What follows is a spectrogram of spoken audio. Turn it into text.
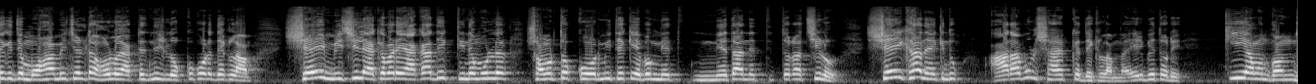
থেকে যে মহামিছিলটা হলো, একটা জিনিস লক্ষ্য করে দেখলাম, সেই মিছিল একেবারে একাধিক তৃণমূলের সমর্থক কর্মী থেকে এবং নেতা নেতৃত্বরা ছিল। সেইখানে কিন্তু আরাবুল সাহেবকে দেখলাম না। এর ভেতরে কি এমন গন্ধ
